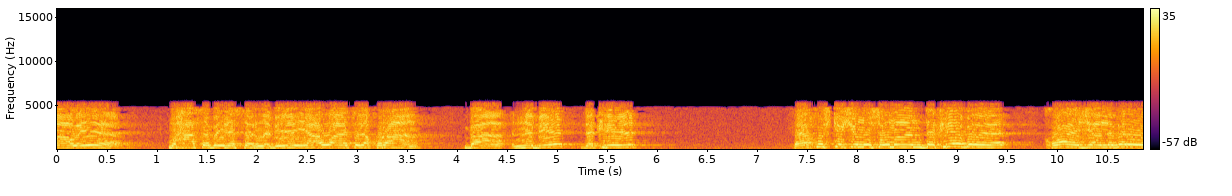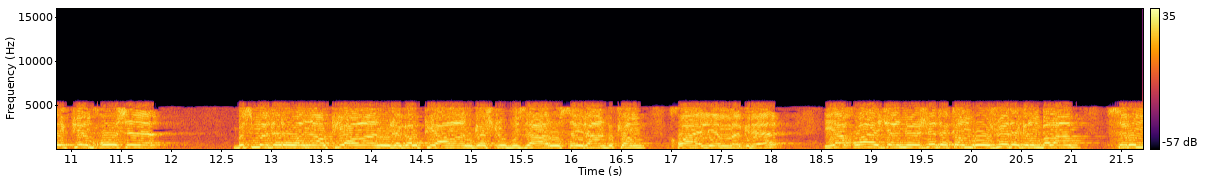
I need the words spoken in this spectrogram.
ماوەیە محاسبەی لەسەر نەبێ یا ئەو ئاەتە لە قورآن بە نەبێ دەکرێت خوشکێکی مسلمان دەکرێ بڵێ خوایە گیان لەبەرەوەی پێم خۆشە بسمە دەرەوە ناو پیاوان و لەگەڵ پیاوان گەشت و گوزار و سەیران بکەم خوای لێم مەگرە. یا خوای جان نوێژە دەکەم ڕۆژێ دەگرم بەڵام سرم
